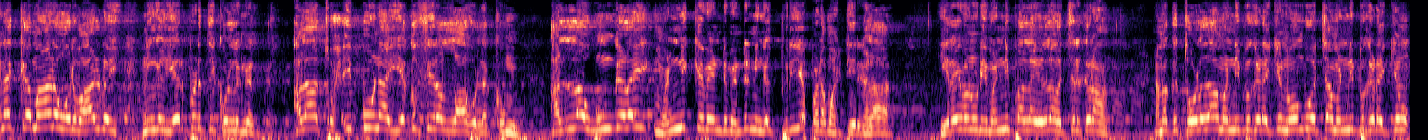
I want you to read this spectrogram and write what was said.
இணக்கமான ஒரு வாழ்வை நீங்கள் ஏற்படுத்தி கொள்ளுங்கள். அலா துஹிப்பூனா யக்ஃபிர் அல்லாஹுலக்கும் அல்லாஹ் உங்களை மன்னிக்க வேண்டும் என்று நீங்கள் பிரியப்பட மாட்டீர்களா இறைவனுடைய மன்னிப்பு அல்லாஹ் எதில் வச்சிருக்கிறான்? நமக்கு தொழுதா மன்னிப்பு கிடைக்கும் நோன்பு வச்சா மன்னிப்பு கிடைக்கும்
